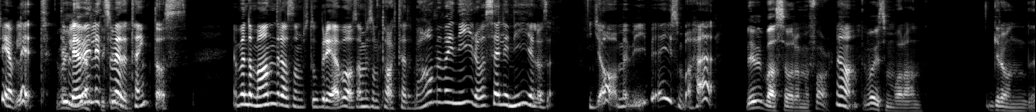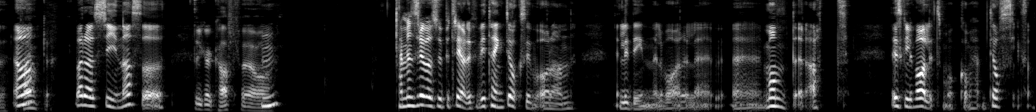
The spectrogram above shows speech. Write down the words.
Trevligt. Det Det, blev ju jättekul. lite som vi hade tänkt oss. Ja men de andra som stod bredvid oss, ja, men som taktältet, ja men vad är ni då, vad säljer ni? Eller så. Ja men vi är ju som bara här. Vi vill bara surra med folk. Ja, Det var ju som våran grundtanke. Bara synas och... Dricka kaffe och... Mm. Ja men så det var supertrevligt, för vi tänkte också i våran, eller din eller vår, eller eh, monter, att det skulle vara lite som att komma hem till oss liksom.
